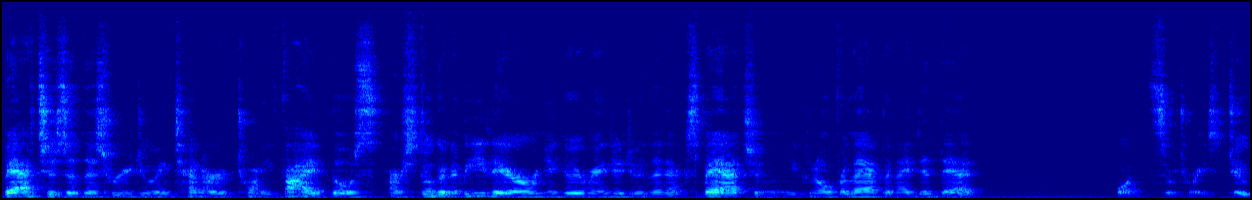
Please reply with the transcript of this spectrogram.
batches of this where you're doing 10 or 25, those are still going to be there when you get ready to do the next batch and you can overlap. And I did that once or twice too.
